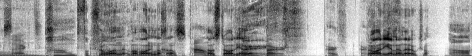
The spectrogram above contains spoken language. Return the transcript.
Exakt. Pound for pound. från, vad var det någonstans? Pound. Australien. Perth. Perth. Perth? Bra arena där också. Ja.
